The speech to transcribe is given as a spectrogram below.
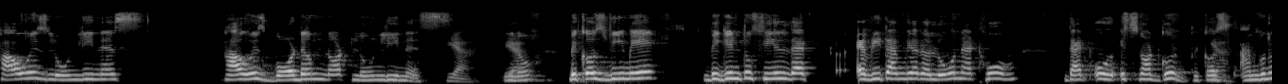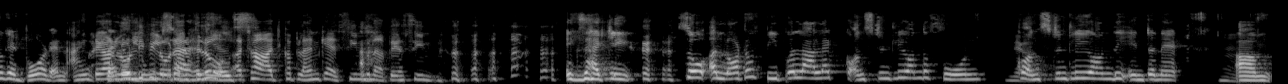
how is loneliness how is boredom not loneliness yeah, yeah, you know because we may begin to feel that every time we are alone at home that oh it's not good because yeah. i'm going to get bored and i am lonely feel ho raha hello acha aaj ka plan kya hai scene banate hain scene exactly so a lot of people are like constantly on the phone yeah. constantly on the internet hmm. um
